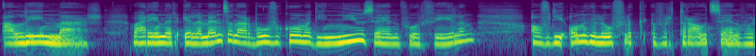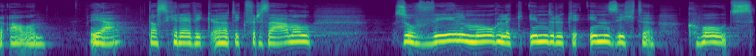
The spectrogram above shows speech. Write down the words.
Alleen maar. Waarin er elementen naar boven komen die nieuw zijn voor velen of die ongelooflijk vertrouwd zijn voor allen. Ja, dat schrijf ik uit. Ik verzamel Zoveel mogelijk indrukken, inzichten, quotes,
